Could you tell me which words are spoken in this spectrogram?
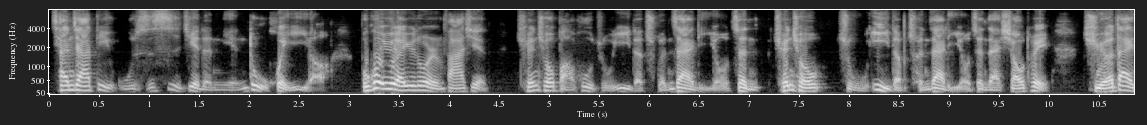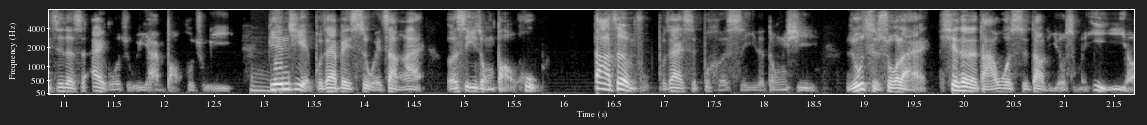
参加第五十四届的年度会议哦。不过，越来越多人发现，全球保护主义的存在理由正全球主义的存在理由正在消退，取而代之的是爱国主义和保护主义。边界不再被视为障碍，而是一种保护。大政府不再是不合时宜的东西。如此说来，现在的达沃斯到底有什么意义哦？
